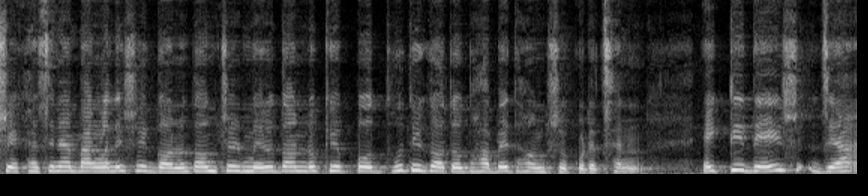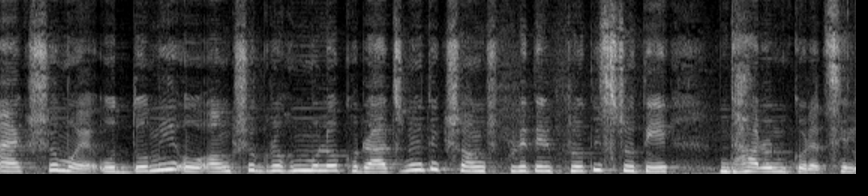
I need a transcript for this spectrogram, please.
শেখ হাসিনা বাংলাদেশের গণতন্ত্রের মেরুদণ্ডকে পদ্ধতিগতভাবে ধ্বংস করেছেন। একটি দেশ যা একসময় উদ্যমী ও অংশগ্রহণমূলক রাজনৈতিক সংস্কৃতির প্রতিশ্রুতি ধারণ করেছিল।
